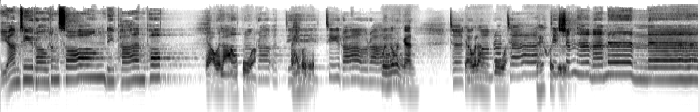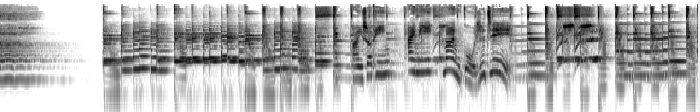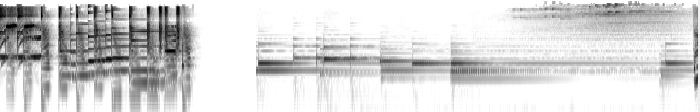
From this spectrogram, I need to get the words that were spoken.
ยามที่เราทั้งสองได้ผ่านพบ อย่าเอาเวลาของกูอะไปให้คนอื่น มึงก็เหมือนกัน อย่าเอาเวลาของกูอะไปให้คนอื่น ที่ฉันหามานานนาน 欢迎收听《艾咪曼谷日记》。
